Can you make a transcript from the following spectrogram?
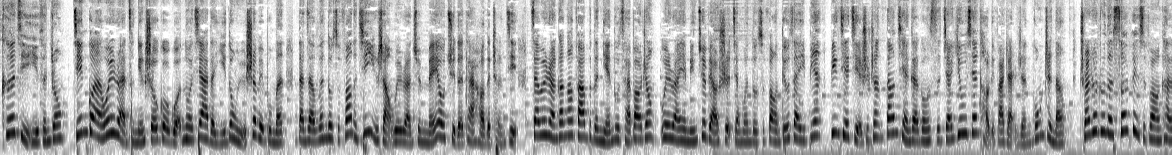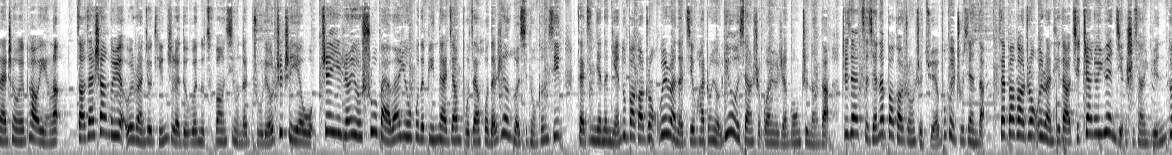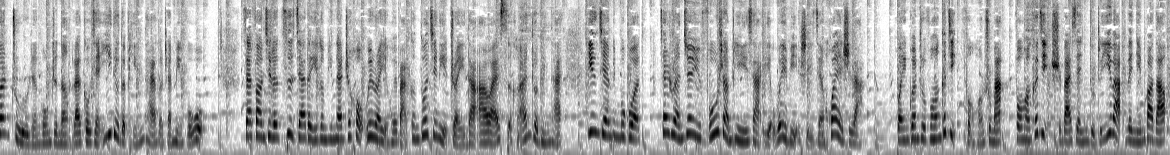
科技一分钟。尽管微软曾经收购过诺基亚的移动与设备部门，但在 Windows 方的经营上，微软却没有取得太好的成绩。在微软刚刚发布的年度财报中，微软也明确表示将 Windows 方丢在一边，并且解释称，当前该公司将优先考虑发展人工智能。传说中的 Surface 方看来成为泡影了。早在上个月，微软就停止了对 Windows Phone 系统的主流支持业务，这一仍有数百万用户的平台将不再获得任何系统更新。在今年的年度报告中，微软的计划中有六项是关于人工智能的，这在此前的报告中是绝不会出现的。在报告中，微软提到其战略愿景是向云端注入人工智能，来构建一流的平台和产品服务。在放弃了自家的移动平台之后，微软也会把更多精力转移到 iOS 和安卓平台。硬件拼不过，在软件与服务上拼一下，也未必是一件坏事啊。欢迎关注凤凰科技，凤凰数码，凤凰科技十八线女主持伊娃为您报道。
